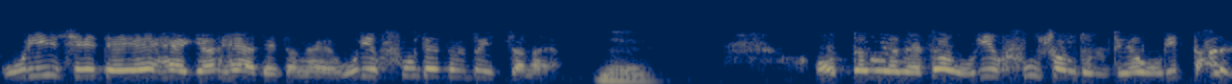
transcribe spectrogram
우리 세대에 해결해야 되잖아요. 우리 후대들도 있잖아요. 네. 어떤 면에서 우리 후손들도요. 우리 딸,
